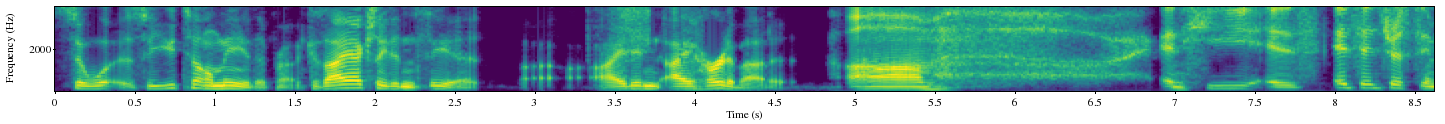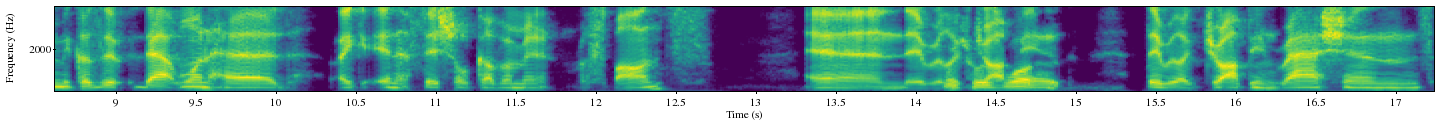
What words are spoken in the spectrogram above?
So what so you tell me the problem because I actually didn't see it I didn't I heard about it Um, and he is. It's interesting because it, that one had like an official government response, and they were like Which dropping. They were like dropping rations,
